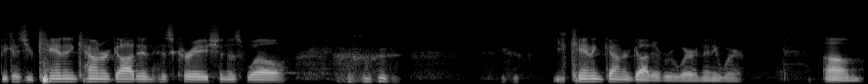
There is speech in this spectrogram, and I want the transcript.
because you can encounter God in His creation as well. you can encounter God everywhere and anywhere. Um,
